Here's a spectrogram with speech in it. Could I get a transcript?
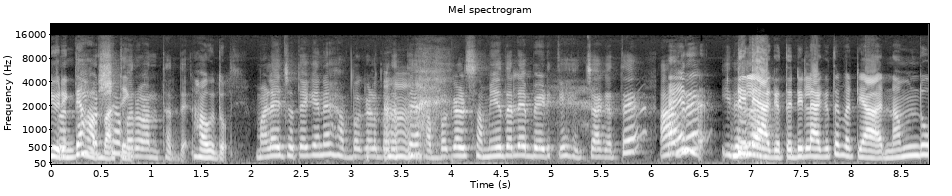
during the ಹಬ್ಬ. ಹೌದು. ಮಳೆ ಜೊತೆಗೇನೆ ಹಬ್ಬಗಳು ಬರುತ್ತೆ ಹಬ್ಬಗಳ ಸಮಯದಲ್ಲೇ ಬೇಡಿಕೆ ಹೆಚ್ಚಾಗುತ್ತೆ. ಆದ್ರೆ ಡಿಲೇ ಆಗುತ್ತೆ ಡಿಲೇ ಆಗುತ್ತೆ ಬಟ್ ಯಾ ನಮ್ದು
